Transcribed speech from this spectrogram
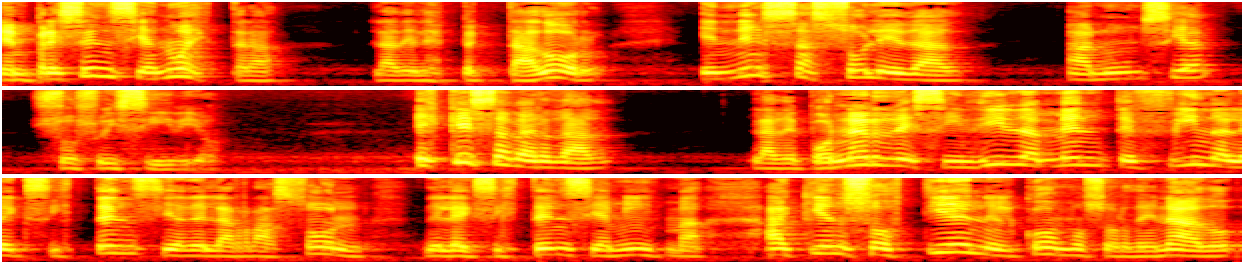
En presencia nuestra, la del espectador, en esa soledad anuncia su suicidio. Es que esa verdad, la de poner decididamente fin a la existencia de la razón, de la existencia misma, a quien sostiene el cosmos ordenado,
